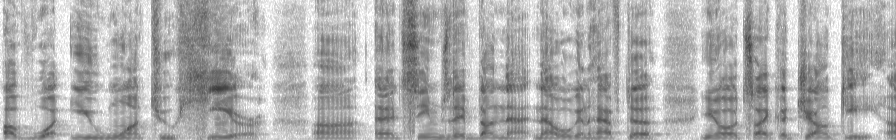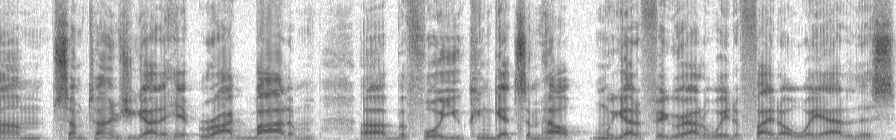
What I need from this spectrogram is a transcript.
of what you want to hear Uh, and it seems they've done that. Now we're going to have to, you know, it's like a junkie. Um, sometimes you got to hit rock bottom uh, before you can get some help. And we got to figure out a way to fight our way out of this.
